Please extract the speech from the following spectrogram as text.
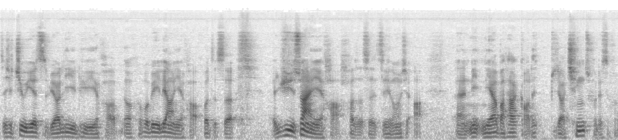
这些就业指标、利率也好，呃，货币量也好，或者是预算也好，或者是这些东西啊，呃，你你要把它搞得比较清楚的时候，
